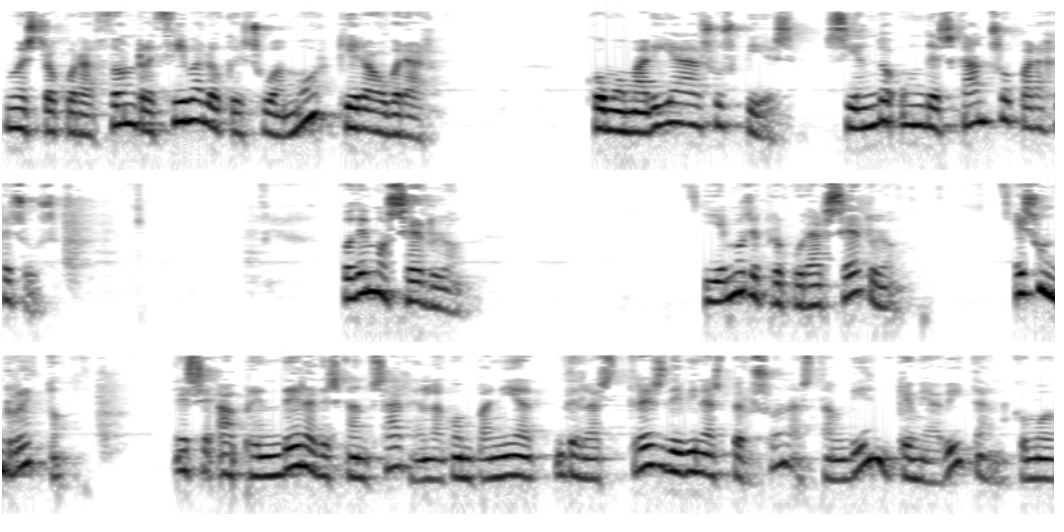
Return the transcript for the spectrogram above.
nuestro corazón reciba lo que su amor quiera obrar como María a sus pies, siendo un descanso para Jesús. Podemos serlo y hemos de procurar serlo. Es un reto, ese aprender a descansar en la compañía de las tres divinas personas también que me habitan, como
